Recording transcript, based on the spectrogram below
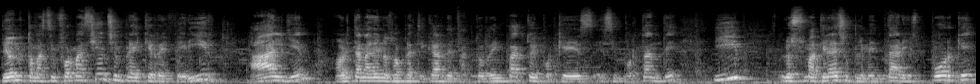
de dónde tomaste información, siempre hay que referir a alguien. Ahorita nadie nos va a platicar del factor de impacto y por qué es, es importante. Y los materiales suplementarios, porque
